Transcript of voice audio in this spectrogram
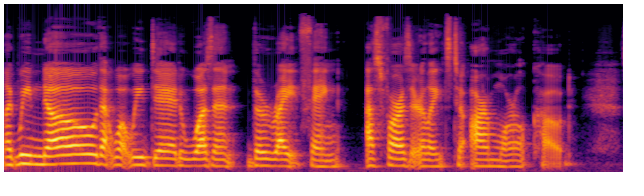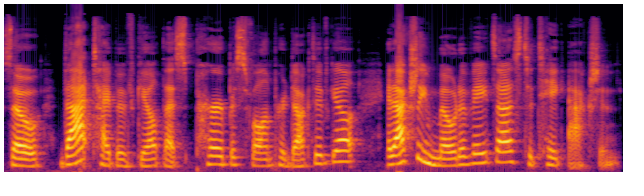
Like we know that what we did wasn't the right thing as far as it relates to our moral code. So that type of guilt, that's purposeful and productive guilt, it actually motivates us to take action,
